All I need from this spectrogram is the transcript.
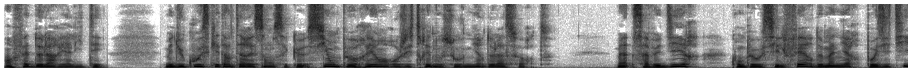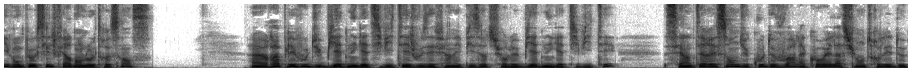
en fait de la réalité. Mais du coup, ce qui est intéressant, c'est que si on peut réenregistrer nos souvenirs de la sorte, ben, ça veut dire qu'on peut aussi le faire de manière positive, on peut aussi le faire dans l'autre sens. Euh, rappelez-vous du biais de négativité, je vous ai fait un épisode sur le biais de négativité, c'est intéressant du coup de voir la corrélation entre les deux.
